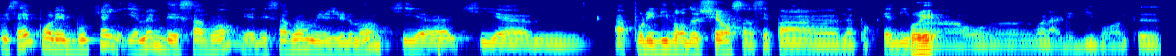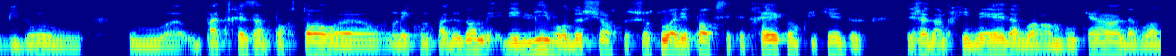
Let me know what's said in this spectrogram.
Vous savez, pour les bouquins, il y a même des savants, il y a des savants musulmans qui, euh, qui euh, ah, pour les livres de science, hein, c'est pas n'importe quel livre, hein, euh, voilà, les livres un peu bidons ou, ou, ou pas très importants, on les compte pas dedans, mais les livres de science, surtout à l'époque, c'était très compliqué de, déjà d'imprimer, d'avoir un bouquin, d'avoir,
